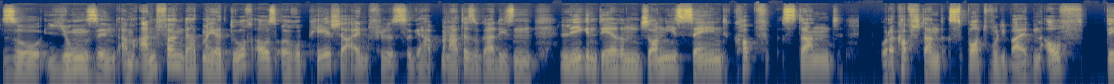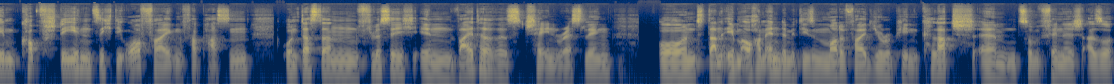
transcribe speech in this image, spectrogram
so jung sind. Am Anfang, da hat man ja durchaus europäische Einflüsse gehabt. Man hatte sogar diesen legendären Johnny Saint Kopfstand oder Kopfstand-Spot, wo die beiden auf dem Kopf stehend sich die Ohrfeigen verpassen und das dann flüssig in weiteres Chain Wrestling und dann eben auch am Ende mit diesem Modified European Clutch ähm, zum Finish. Also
